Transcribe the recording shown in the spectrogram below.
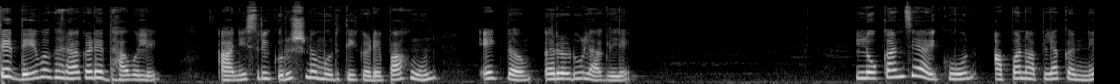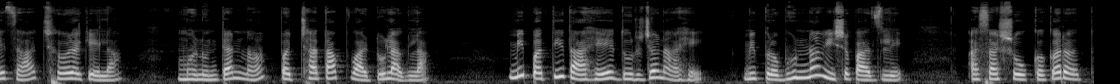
ते देवघराकडे धावले. आणि श्रीकृष्णमूर्तीकडे पाहून एकदम रडू लागले. लोकांचे ऐकून आपण आपल्या कन्येचा छळ केला. म्हणून त्यांना पश्चाताप वाटू लागला. मी पतित आहे दुर्जन आहे. मी प्रभूंना विष पाजले. असा शोक करत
